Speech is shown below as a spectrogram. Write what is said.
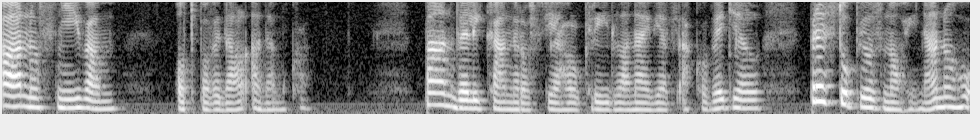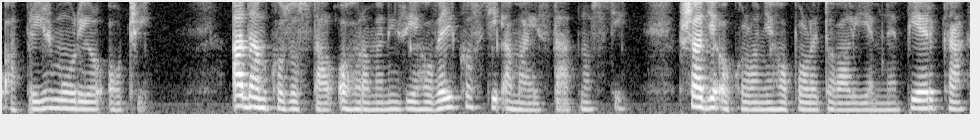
Áno, snívam, odpovedal Adamko. Pán Velikán roztiahol krídla najviac ako vedel, prestúpil z nohy na nohu a prižmúril oči. Adamko zostal ohromený z jeho veľkosti a majestátnosti. Všade okolo neho poletovali jemné pierka,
